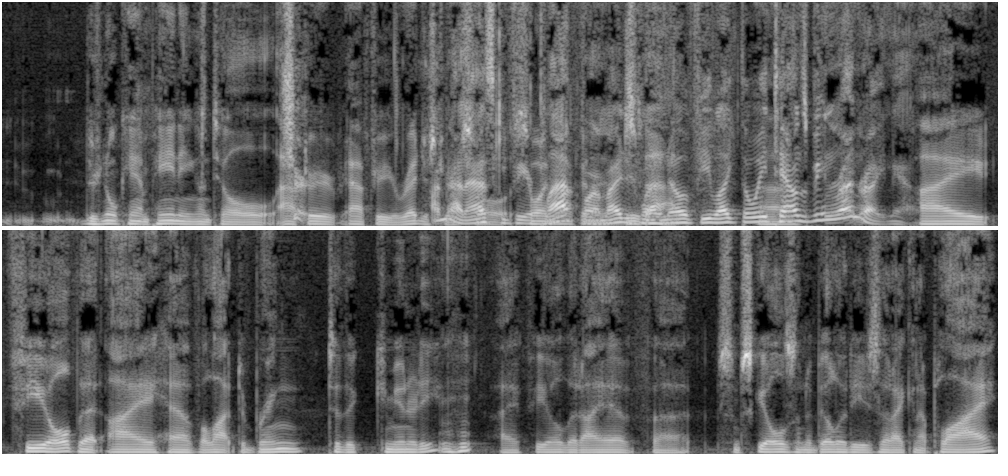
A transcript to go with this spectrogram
there's no campaigning until after sure. after you're registered. I'm not asking for your so platform. I just want to know if you like the way uh, town's being run right now. I feel that I have a lot to bring to the community. Mm-hmm. I feel that I have uh, some skills and abilities that I can apply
